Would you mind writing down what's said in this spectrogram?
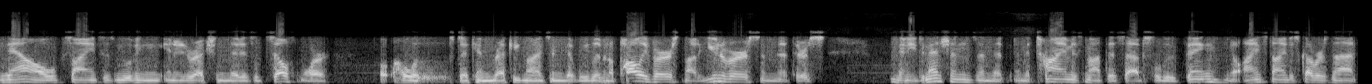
Now science is moving in a direction that is itself more holistic and recognizing that we live in a polyverse, not a universe, and that there's many dimensions, and that and that time is not this absolute thing. You know, Einstein discovers that,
